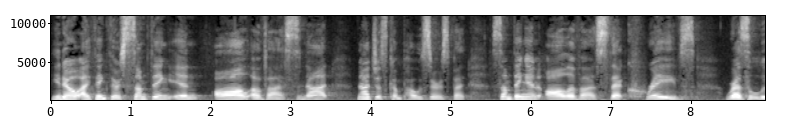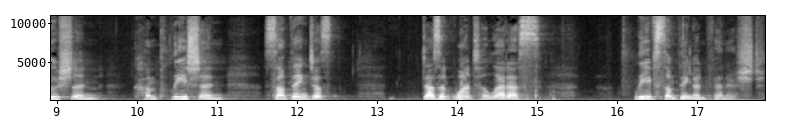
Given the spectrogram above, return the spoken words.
You know, I think there's something in all of us, not, not just composers, but something in all of us that craves resolution, completion, something just doesn't want to let us leave something unfinished.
